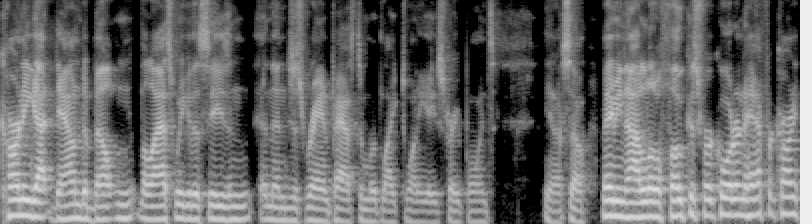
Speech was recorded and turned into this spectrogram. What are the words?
Kearney got down to Belton the last week of the season and then just ran past him with like 28 straight points. You know, so maybe not a little focus for a quarter and a half for Kearney,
